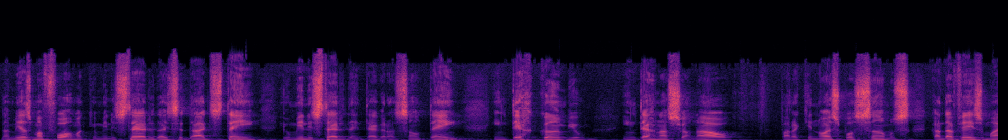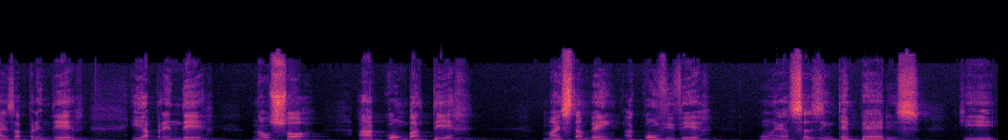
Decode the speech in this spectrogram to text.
da mesma forma que o Ministério das Cidades tem e o Ministério da Integração tem, intercâmbio internacional para que nós possamos cada vez mais aprender e aprender não só a combater, mas também a conviver com essas intempéries que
